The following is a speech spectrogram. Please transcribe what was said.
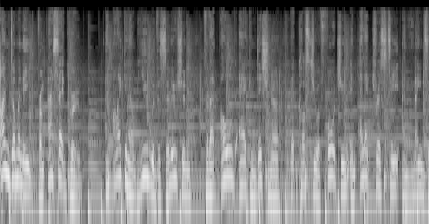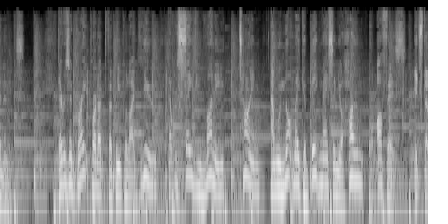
I'm Dominique from Asset Group, and I can help you with the solution for that old air conditioner that costs you a fortune in electricity and maintenance. There is a great product for people like you that will save you money, time, and will not make a big mess in your home or office. It's the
